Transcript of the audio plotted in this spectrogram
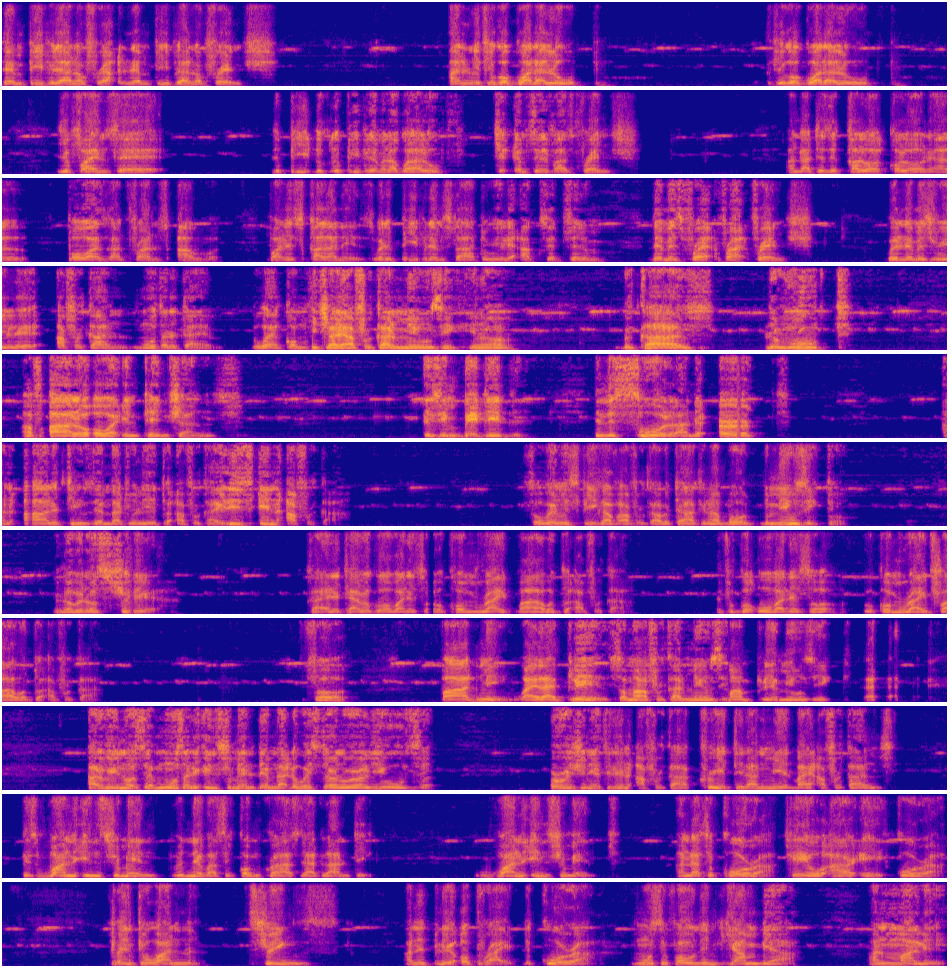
them people are not them people are not French. And if you go Guadeloupe, if you go Guadeloupe, you find say the, pe- the, the people in Guadeloupe check themselves as French. And that is the colonial powers that France have upon its colonies, where the people them start to really accept them, them is Fr- Fr- French, when them is really African most of the time. We going to come feature the African music, you know, because the root of all of our intentions is embedded in the soul and the earth and all the things them that relate to Africa. It is in Africa. So when we speak of Africa, we're talking about the music too. You know, we don't stray. Because anytime we go over there, so we come right forward to Africa. If we go over there, so we come right forward to Africa. So, pardon me while I play some African music. Man play music. and we know say most of the instruments them that the Western world use originated in Africa, created and made by Africans. is one instrument we never see come across the Atlantic. One instrument. And that's a Kora, K-O-R-A, Kora. 21 strings. And it play upright, the Kora, mostly found in Gambia and Mali.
